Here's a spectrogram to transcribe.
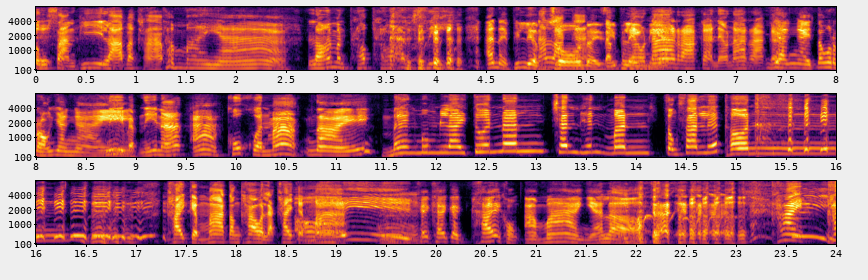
สงสารพี่ยีราฟอะครับทำไมอะร้องให้มันเพราะๆหน่อยสิอันไหนพี่เหลี่ยมน่าโชรักว์อะหน่อยสิแบบเพลงแนวเนี้น่ายรักอะแนวน่ารักอะยังไงต้องร้องยังไง นี่แบบนี้นะอะคู่ควรมาก ไหน แมงมุมลายตัวนั้น ฉันเห็นมันสงสารเหลือทนใครแกมมาต้องเข้าแหละใครแกมมาโอ้ยอืมคล้ายๆกับค่ายของอาม่าอย่างเงี้ยเหรอใครใคร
